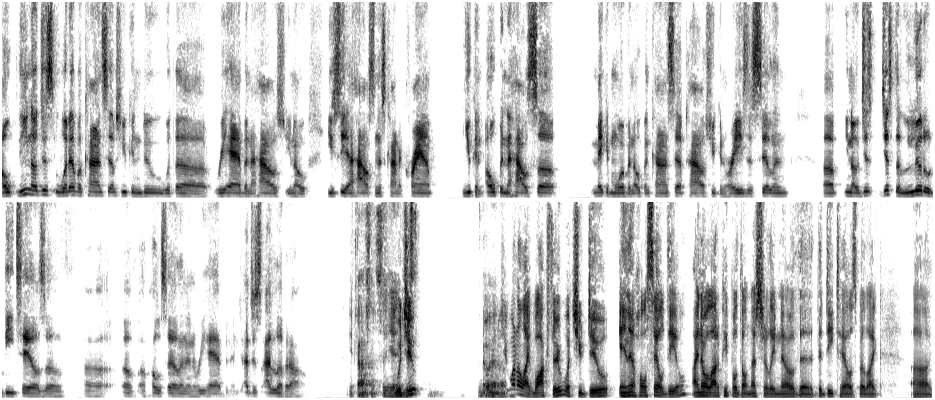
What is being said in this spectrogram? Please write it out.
oh, you know, just whatever concepts you can do with uh, rehab in the house. You know, you see a house and it's kind of cramped. You can open the house up make it more of an open concept house. You can raise the ceiling up. You know, just just the little details of uh, of, of wholesaling and rehabbing. And I just I love it all. Gotcha. So yeah. Would just- you- Go ahead. Do you want to like walk through what you do in a wholesale deal? I know a lot of people don't necessarily know the the details, but like uh,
